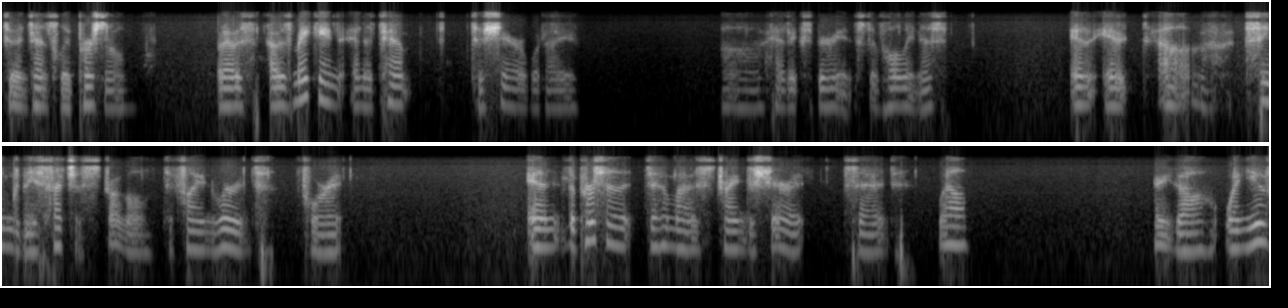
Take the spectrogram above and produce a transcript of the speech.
too intensely personal. But I was I was making an attempt to share what I uh, had experienced of holiness, and it uh, seemed to be such a struggle to find words for it. And the person to whom I was trying to share it said, Well, here you go. When you've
